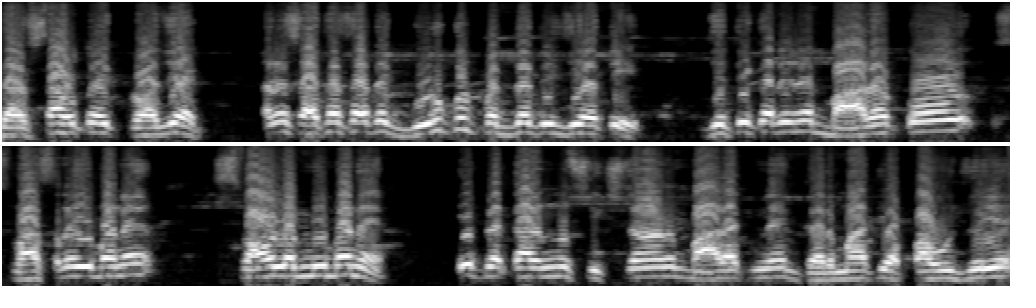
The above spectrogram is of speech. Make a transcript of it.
દર્શાવતો એક પ્રોજેક્ટ. અને સાથે સાથે ગુરુકુળ પદ્ધતિ જે હતી, જેથી કરીને બાળકો સ્વાશ્રયી બને, સ્વાવલંબી બને એ પ્રકારનું શિક્ષણ બાળકને ઘરમાંથી અપાવવું જોઈએ.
